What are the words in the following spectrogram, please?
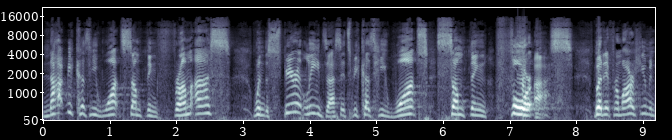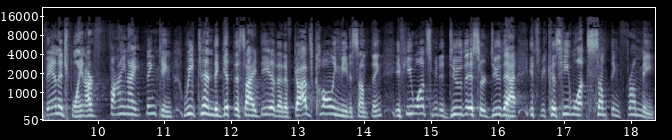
Not because He wants something from us. When the Spirit leads us, it's because He wants something for us. But it, from our human vantage point, our finite thinking, we tend to get this idea that if God's calling me to something, if He wants me to do this or do that, it's because He wants something from me.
